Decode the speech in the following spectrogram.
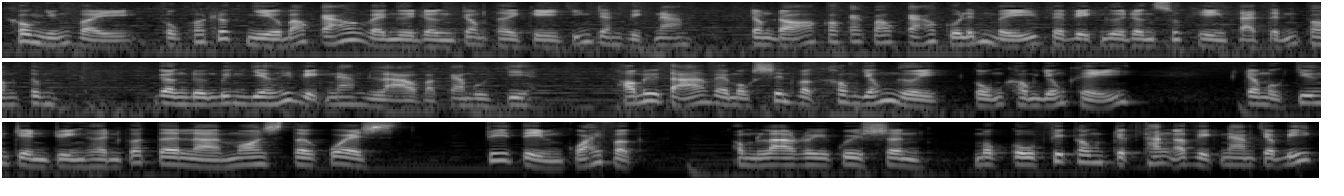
Không những vậy, cũng có rất nhiều báo cáo về người rừng trong thời kỳ chiến tranh Việt Nam, trong đó có các báo cáo của lính Mỹ về việc người rừng xuất hiện tại tỉnh Con Tum, gần đường biên giới Việt Nam, Lào và Campuchia. Họ miêu tả về một sinh vật không giống người, cũng không giống khỉ. Trong một chương trình truyền hình có tên là Monster Quest, truy tìm quái vật, ông Larry Wilson, một cụ phi công trực thăng ở Việt Nam cho biết,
